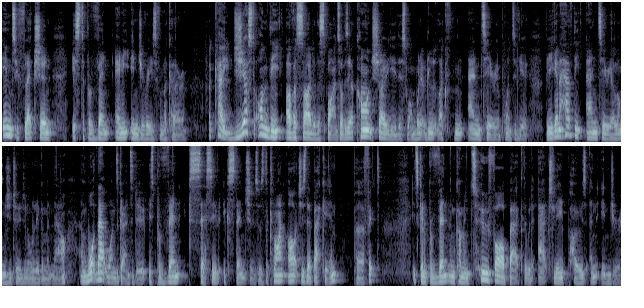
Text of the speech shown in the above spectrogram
into flexion, it's to prevent any injuries from occurring. Okay, just on the other side of the spine, so obviously I can't show you this one, what it would look like from an anterior point of view, but you're gonna have the anterior longitudinal ligament now, and what that one's going to do is prevent excessive extension. So as the client arches their back in, perfect, it's going to prevent them coming too far back that would actually pose an injury.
